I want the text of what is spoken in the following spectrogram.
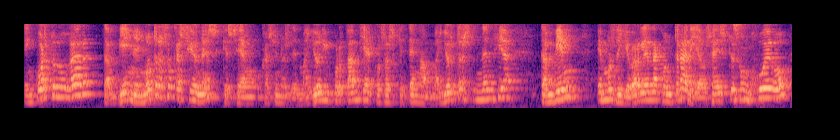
En cuarto lugar, también en otras ocasiones, que sean ocasiones de mayor importancia, cosas que tengan mayor trascendencia, también hemos de llevarle la contraria. O sea, esto es un juego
